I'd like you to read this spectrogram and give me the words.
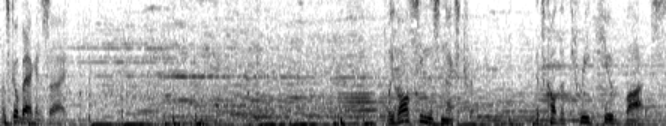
Let's go back inside. We've all seen this next trick. It's called the three-cube box.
